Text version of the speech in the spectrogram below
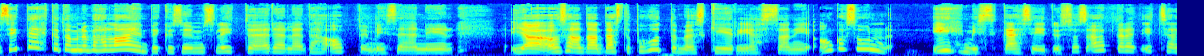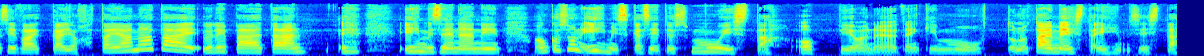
Sitten ehkä tämmöinen vähän laajempi kysymys liittyen edelleen tähän oppimiseen, niin, ja osaltaan tästä puhuttu myös kirjassa, niin onko sun ihmiskäsitys, jos ajattelet itseäsi vaikka johtajana tai ylipäätään ihmisenä, niin onko sun ihmiskäsitys muista oppijoina jotenkin muuttunut, tai meistä ihmisistä,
